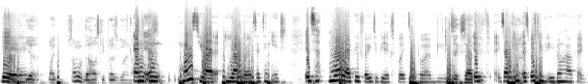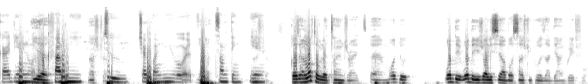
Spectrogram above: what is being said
yeah, Yeah. Like some of the housekeepers go in as and kids. and once you are young or a certain age, it's more likely for you to be exploited or abused. exactly. If exactly, Yeah. especially if you don't have a guardian or Yeah. like family to check on you or Yeah. something. Yeah, Because a lot of the times, right, um, what do, what they what they usually say about such people is that they're ungrateful.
